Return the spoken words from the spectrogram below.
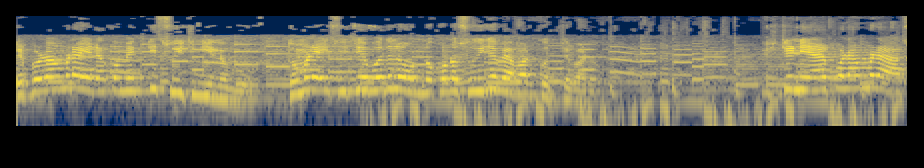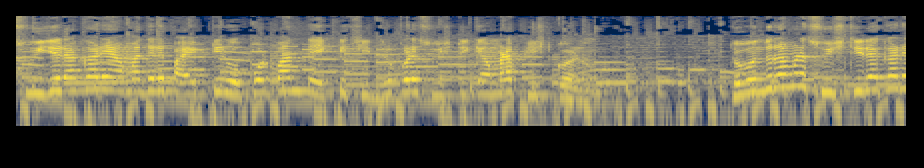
এরপর আমরা এরকম একটি সুইচ নিয়ে নেব। তোমরা এই সুইচের বদলে অন্য কোনো সুইচও ব্যবহার করতে পারো। সুইচটি নেওয়ার পর আমরা সুইচের আকারে আমাদের পাইপটির ওপর প্রান্তে একটি ছিদ্র করে সুইচটিকে আমরা ফিক্সড করে নেব। তো বন্ধুরা, আমরা সুইচটির আকারে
